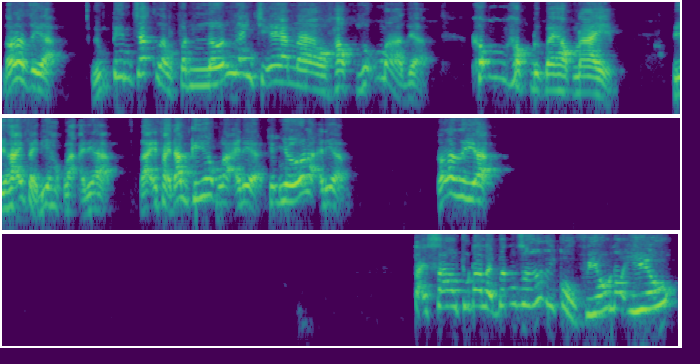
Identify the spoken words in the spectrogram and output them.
Đó là gì ạ? Dũng tin chắc rằng phần lớn anh chị em nào học Dũng mà gì ạ, không học được bài học này thì hãy phải đi học lại đi ạ. Lại phải đăng ký học lại đi ạ cho nhớ lại đi ạ. Đó là gì ạ? Tại sao chúng ta lại vẫn giữ cái cổ phiếu nó yếu,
